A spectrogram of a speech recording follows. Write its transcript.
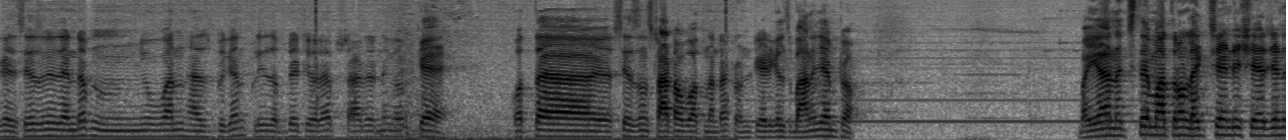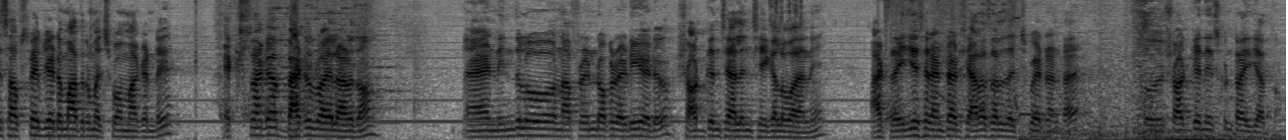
okay season is end new one has begun please update your app start running okay కొత్త సీజన్ స్టార్ట్ అవబోతుందంట. ట్వంటీ ఎయిట్ గెలిచి బాగానే చంపాం భయ్యా నచ్చితే మాత్రం లైక్ చేయండి షేర్ చేయండి సబ్స్క్రైబ్ చేయడం మాత్రం మర్చిపోమాకండి. ఎక్స్ట్రాగా బ్యాటిల్ రాయల్ ఆడదాం. అండ్ ఇందులో నా ఫ్రెండ్ ఒకడు అడిగాడు షార్ట్ గన్ ఛాలెంజ్ చేయగలవా? అని. ఆ ట్రై చేశాడంట ఆడు చాలాసార్లు చచ్చిపోయాడంట. సో షార్ట్ గన్ వేసుకుని ట్రై చేద్దాం.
